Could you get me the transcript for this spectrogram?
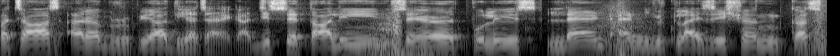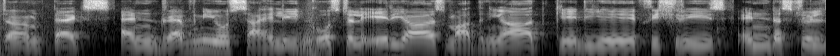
पचास अरब रुपया दिया जाएगा, जिससे तालीम, सेहत, police, land and utilization, custom, tax and revenue, साहली, कोस्टल एरियाज़, मादनियात के डी फिशरीज इंडस्ट्रियल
